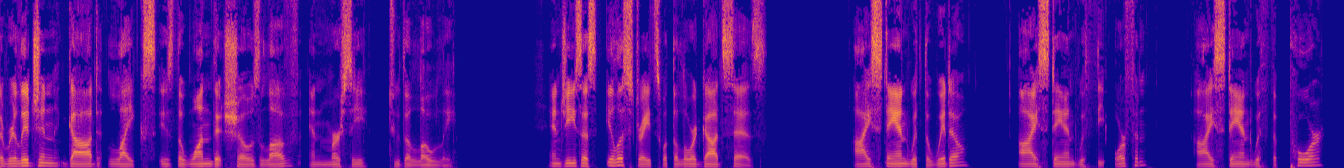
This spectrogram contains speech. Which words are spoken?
The religion God likes is the one that shows love and mercy to the lowly. And Jesus illustrates what the Lord God says I stand with the widow, I stand with the orphan, I stand with the poor,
